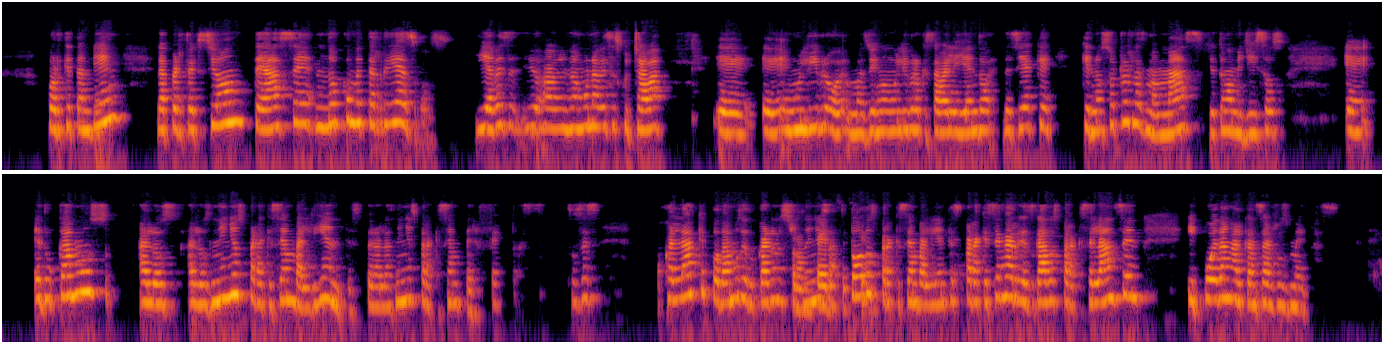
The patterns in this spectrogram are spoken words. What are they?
porque también la perfección te hace no cometer riesgos. Y a veces, yo alguna vez escuchaba eh, eh, en un libro, más bien en un libro que estaba leyendo, decía que que nosotros las mamás, yo tengo mellizos, eh, educamos a los, a los niños para que sean valientes, pero a las niñas para que sean perfectas. Entonces, ojalá que podamos educar a nuestros niños, a todos para que sean valientes, para que sean arriesgados, para que se lancen y puedan alcanzar sus metas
